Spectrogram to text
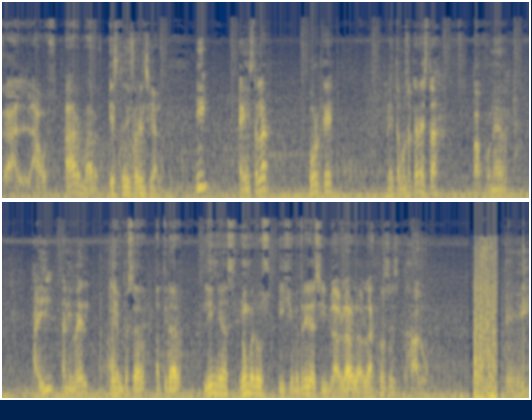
jalaos armar este diferencial y e instalar, porque necesitamos sacar esta para poner ahí a nivel y empezar a tirar líneas, números y geometrías y bla bla bla bla. Entonces, jalo. Ok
